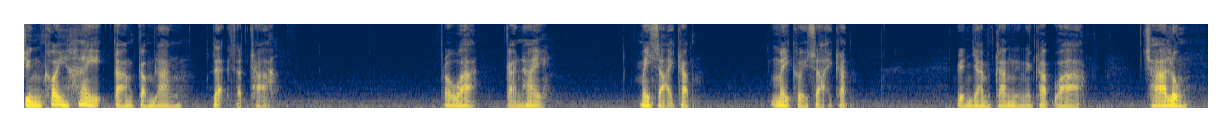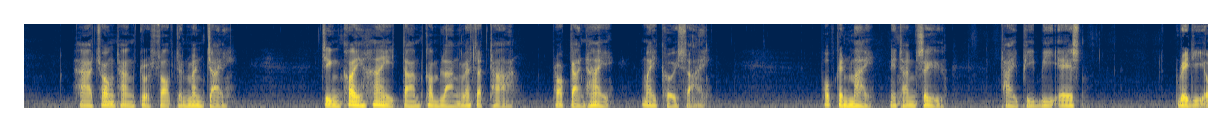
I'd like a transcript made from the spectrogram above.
จึงค่อยให้ตามกำลังและศรัทธา เพราะว่าการให้ ไม่สายครับ ไม่เคยสายครับ เรียนย้ำอีกครั้งหนึ่งนะครับว่า ช้าลง หาช่องทางตรวจสอบจนมั่นใจ จึงค่อยให้ตามกำลังและศรัทธา เพราะการให้ไม่เคยสาย พบกันใหม่ในทันสื่อไทย PBS Radio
